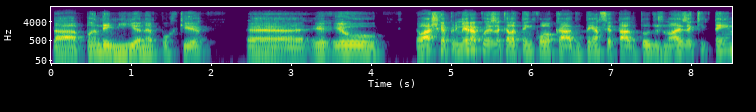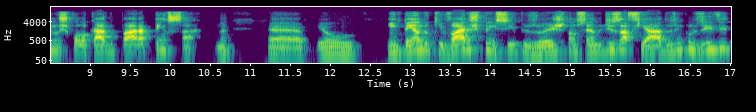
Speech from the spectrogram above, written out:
da pandemia, né? Porque é, eu, eu acho que a primeira coisa que ela tem colocado, tem afetado todos nós, é que tem nos colocado para pensar. Né? É, eu entendo que vários princípios hoje estão sendo desafiados, inclusive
